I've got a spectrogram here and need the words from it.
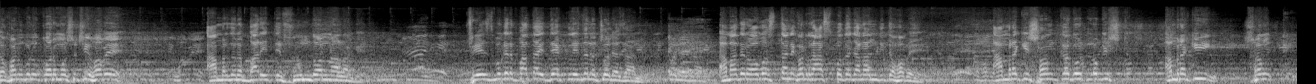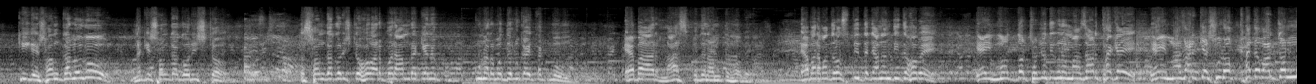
যখন কোনো কর্মসূচি হবে, আমরা যেন বাড়িতে ফোন দর না লাগে। ফেসবুকের পাতায় দেখলে যেন চলে যান। আমাদের অবস্থান এখন রাজপথে জানান দিতে হবে। আমরা কি সংখ্যা সংখ্যাগরিষ্ঠ আমরা কি কি সংখ্যালঘু? নাকি সংখ্যাগরিষ্ঠ? সংখ্যাগরিষ্ঠ হওয়ার পর আমরা কেন কুনার মধ্যে লুকাই থাকব? এবার লাশ রাজপথে নামতে হবে। এবার আমাদের অস্তিত্ব জানান দিতে হবে। এই মধ্যস্থ যদি কোনো মাজার থাকে, এই মাজারকে সুরক্ষা দেওয়ার জন্য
